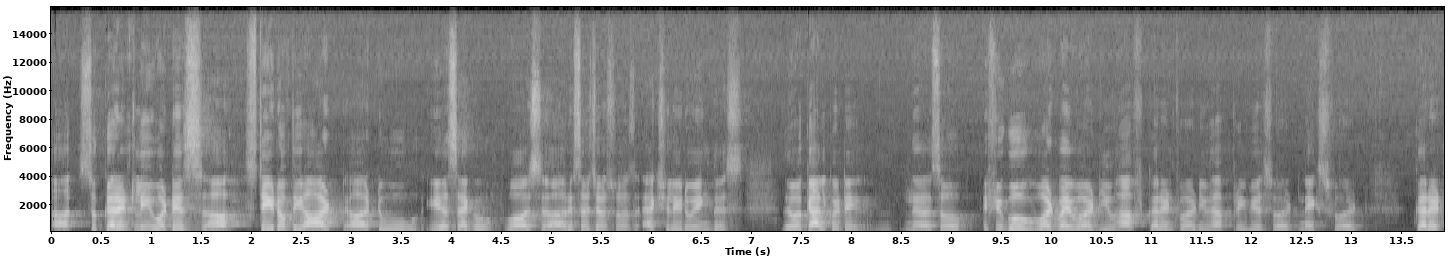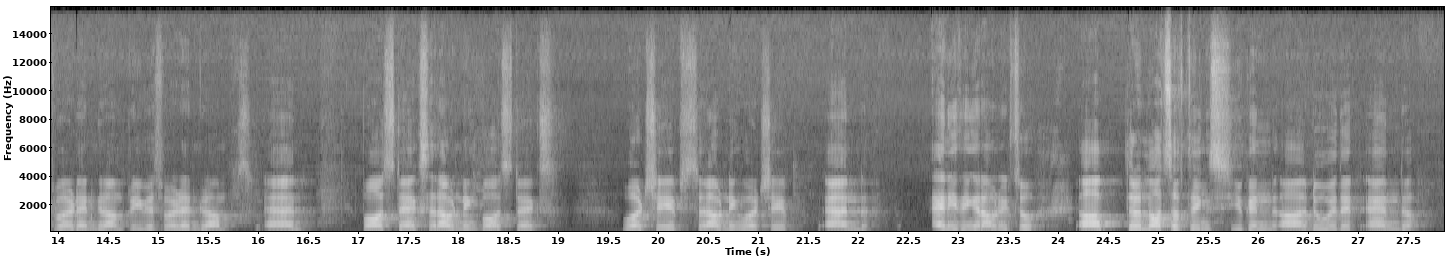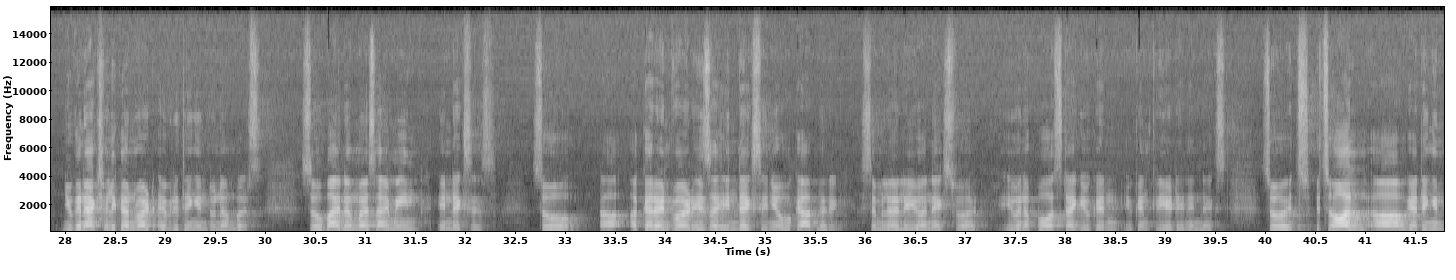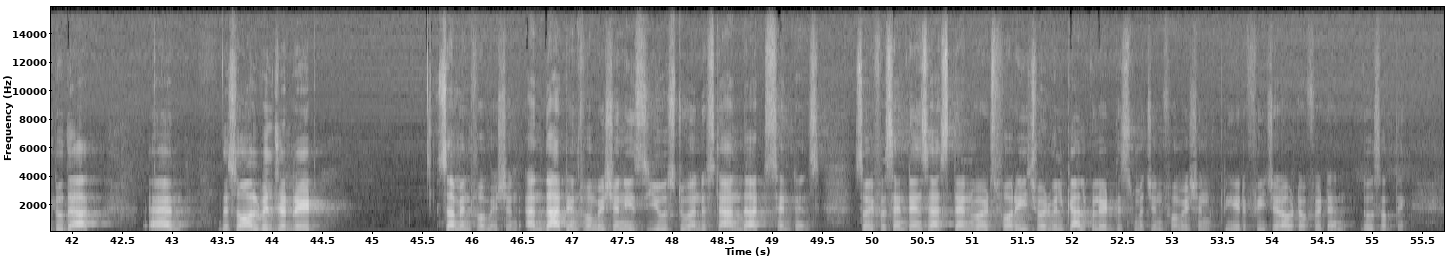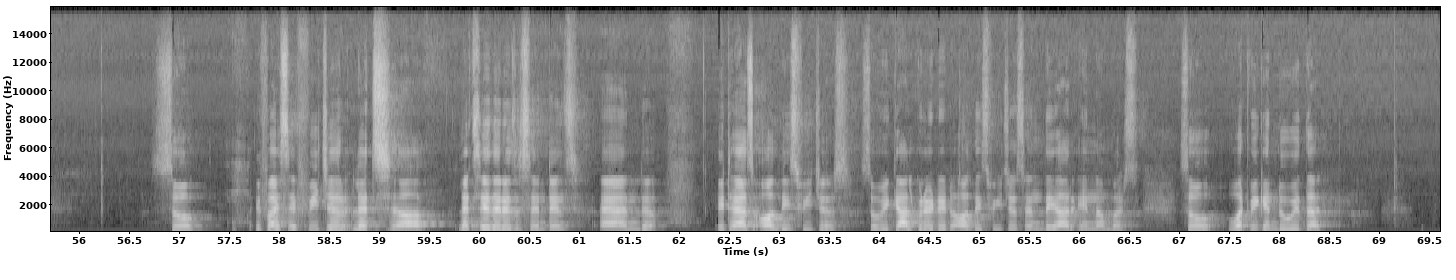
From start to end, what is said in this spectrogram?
Uh, so currently what is uh, state of the art uh, two years ago was researchers was actually doing this. They were calculating, so if you go word by word, you have current word, you have previous word, next word, current word n-gram, previous word n-grams, and POS tags, surrounding POS tags, word shapes, surrounding word shape, and anything around it. So uh, there are lots of things you can uh, do with it, and uh, you can actually convert everything into numbers. So by numbers, I mean indexes. So uh, a current word is an index in your vocabulary. Similarly, your next word, even a POS tag, you can, you can create an index. So it's, it's all uh, getting into that, and this all will generate some information. And that information is used to understand that sentence. So if a sentence has 10 words, for each word we'll calculate this much information, create a feature out of it, and do something. So if I say feature, let's, uh, let's say there is a sentence, and uh, it has all these features. So we calculated all these features, and they are in numbers. So what we can do with that?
